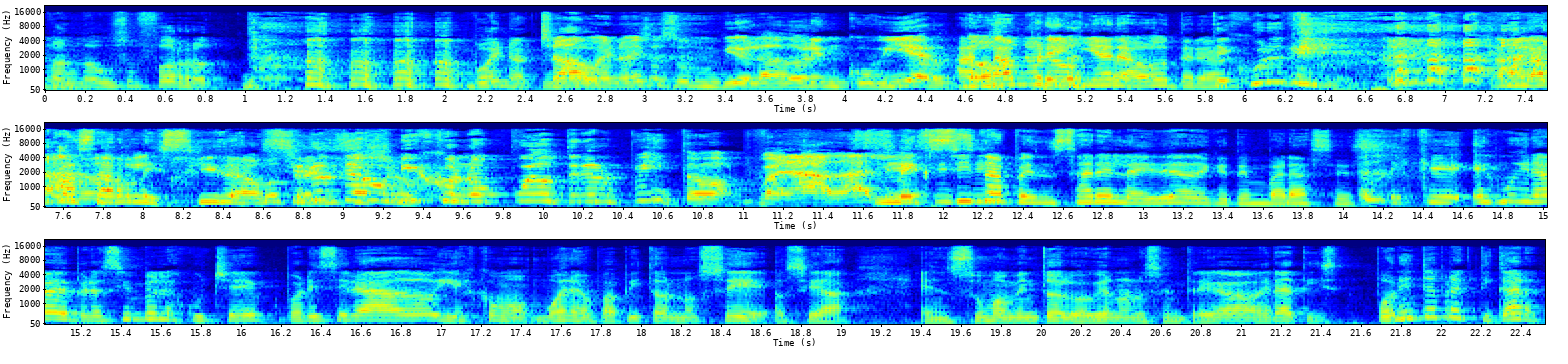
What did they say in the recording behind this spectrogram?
cuando uso forro. bueno, No, chao. bueno, eso es un violador encubierto. Anda No, a preñar no, a otra. Te juro que Anda a pasarle sida a otra. Si no te hago un hijo, no puedo tener pito. Pará, dale. Me sí, excita sí. pensar en la idea de que te embaraces. Es que es muy grave, pero siempre lo escuché por ese lado y es como, bueno, papito, no sé, o sea, en su momento el gobierno los entregaba gratis. Ponete a practicar.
